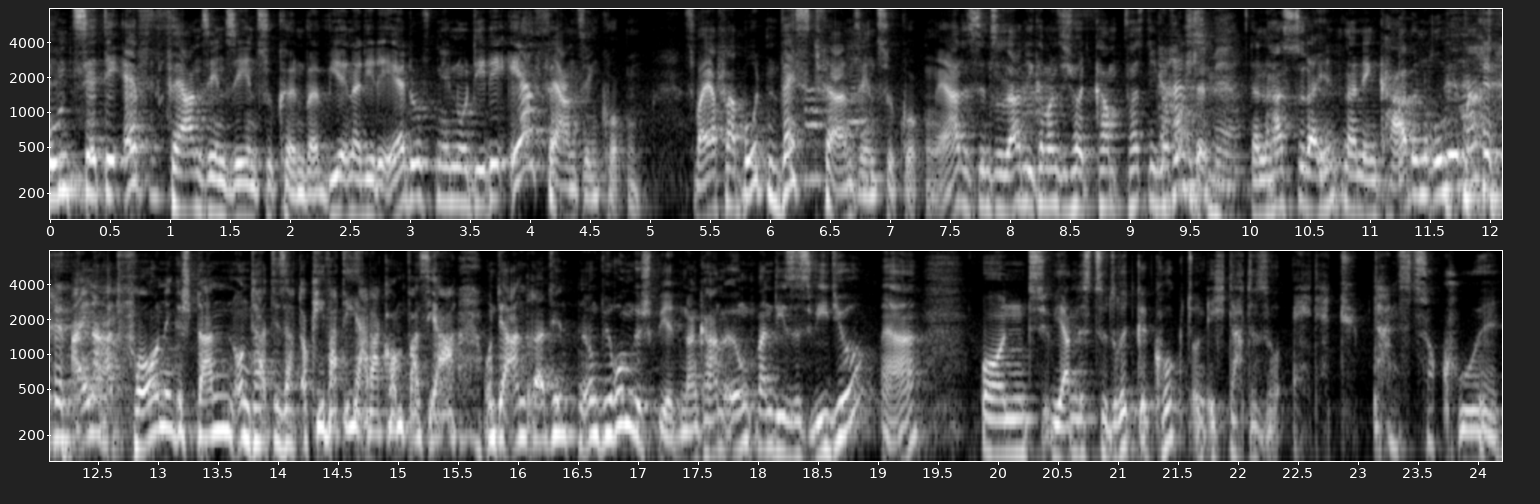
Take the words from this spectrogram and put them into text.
um ZDF-Fernsehen sehen zu können, weil wir in der DDR durften ja nur DDR-Fernsehen gucken. Es war ja verboten, Westfernsehen zu gucken. Ja, das sind so Sachen, die kann man sich heute fast nicht mehr vorstellen. Nicht mehr. Dann hast du da hinten an den Kabeln rumgemacht. Einer hat vorne gestanden und hat gesagt, okay, warte, ja, da kommt was, ja. Und der andere hat hinten irgendwie rumgespielt. Und dann kam irgendwann dieses Video, ja. Und wir haben das zu dritt geguckt und ich dachte so, ey, der Typ tanzt so cool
